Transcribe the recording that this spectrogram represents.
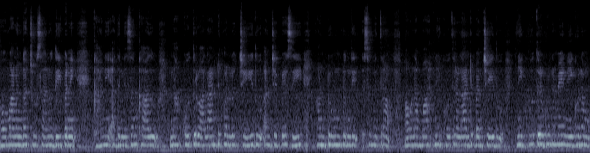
అవమానంగా చూశాను దీపని. కానీ అది నిజం కాదు. నా కూతురు అలాంటి పనులు చేయదు అని చెప్పేసి అంటూ ఉంటుంది సుమిత్ర. అవునమ్మా నీ కూతురు అలాంటి పని చేయదు. నీ కూతురు గుణమే నీ గుణము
